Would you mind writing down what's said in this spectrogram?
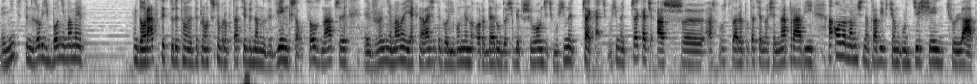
nic z tym zrobić, bo nie mamy doradcy, który tą dyplomatyczną reputację by nam zwiększał, co znaczy, że nie mamy jak na razie tego Livonian Orderu do siebie przyłączyć. Musimy czekać, musimy czekać, aż, e, aż po prostu ta reputacja nam się naprawi, a ona nam się naprawi w ciągu 10 lat.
